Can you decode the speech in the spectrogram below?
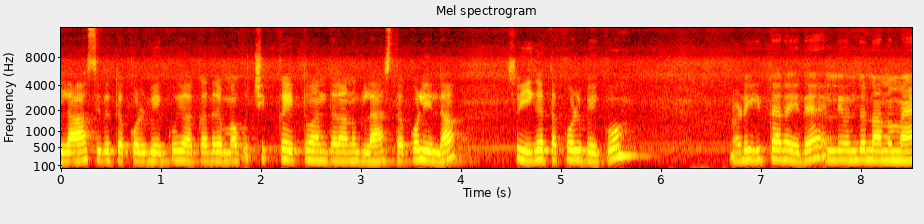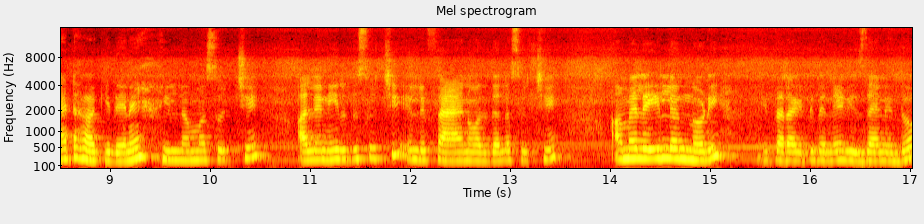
ಗ್ಲಾಸ್ ಇದು ತಗೊಳ್ಬೇಕು ಯಾಕಂದರೆ ಮಗು ಚಿಕ್ಕ ಇತ್ತು ಅಂತ ನಾನು ಗ್ಲಾಸ್ ತಗೊಳ್ಳಿಲ್ಲ ಸೊ ಈಗ ತಗೊಳ್ಬೇಕು ನೋಡಿ, ಈ ಥರ ಇದೆ. ಇಲ್ಲಿ ಒಂದು ನಾನು ಮ್ಯಾಟ್ ಹಾಕಿದ್ದೇನೆ. ಇಲ್ಲಿ ನಮ್ಮ ಸ್ವಿಚ್ಚಿ ಅಲ್ಲಿ ನೀರದ್ದು ಸ್ವಿಚ್ಚಿ ಇಲ್ಲಿ ಫ್ಯಾನು ಅದೆಲ್ಲ ಸ್ವಿಚ್ಚಿ ಆಮೇಲೆ ಇಲ್ಲೊಂದು ನೋಡಿ, ಈ ಥರ ಇಟ್ಟಿದ್ದೇನೆ ಡಿಸೈನ್ ಇದ್ದು.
